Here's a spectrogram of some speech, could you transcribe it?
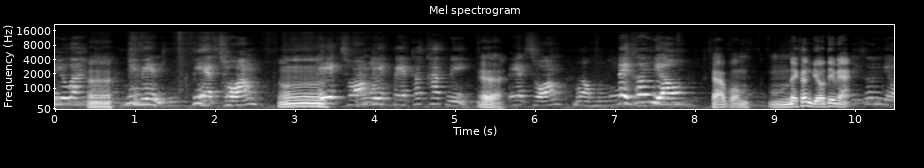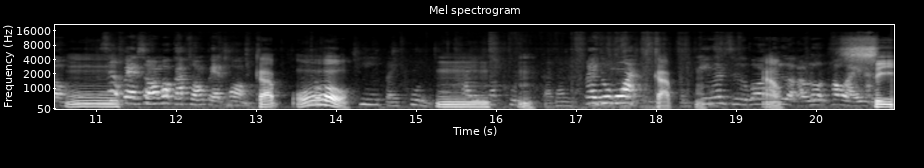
นอยู่ว่าเออแม่เบนแปดสองอืมเลขสองเลขแปดคักๆนี่เออแปดสองบอกมาแล้วได้เครื่องเดียว ครับผม อืมได้เครื่องเดียวติแม่ได้เครื่องเดียวอืม เสื้อแปดสองบ่กลับสองแปดพร้อมครับ โอ้ ที่ไปพุ่นอืใครมก็พุ่นอืม ก็ได้ได้ทุกงวด ครับอืมีมเงินซื้อบ่เอา มาเลือกเอาโลดพ่อไว้น่ะสี่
